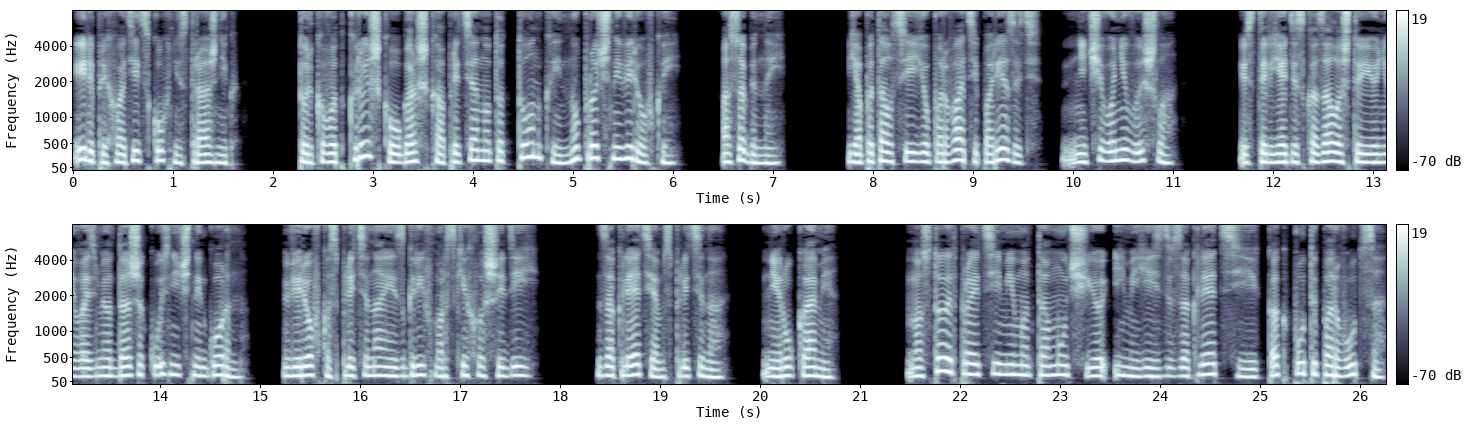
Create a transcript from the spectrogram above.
или прихватить с кухни стражник. Только вот крышка у горшка притянута тонкой, но прочной веревкой, особенной. Я пытался ее порвать и порезать, ничего не вышло. Эстельяди сказала, что ее не возьмет даже кузнечный горн. Веревка сплетена из гриф морских лошадей. Заклятием сплетена, не руками. Но стоит пройти мимо тому, чье имя есть в заклятии, как путы порвутся,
